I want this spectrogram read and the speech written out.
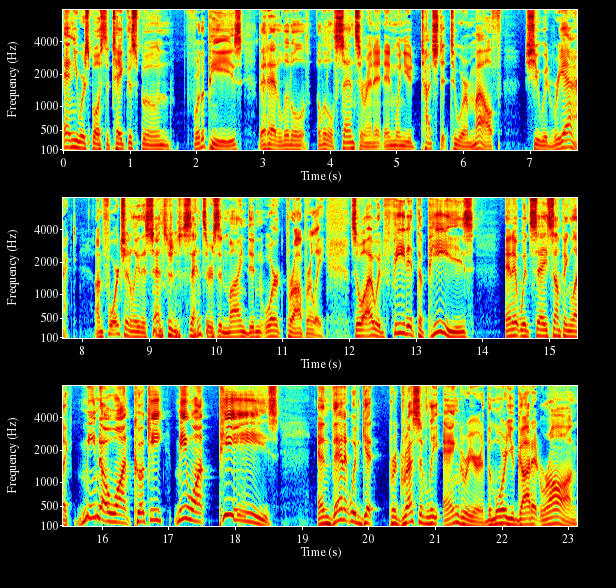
And you were supposed to take the spoon for the peas that had a little a little sensor in it, and when you touched it to her mouth, she would react. Unfortunately, the sensor, sensors in mine didn't work properly. So I would feed it the peas and it would say something like, Me no want cookie, me want peas. And then it would get progressively angrier the more you got it wrong.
